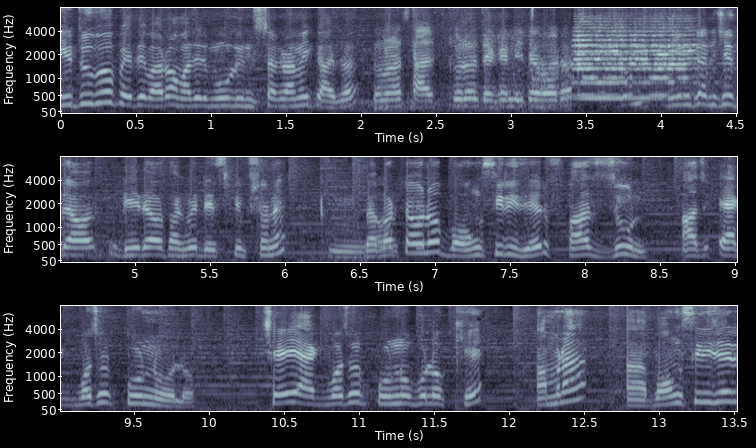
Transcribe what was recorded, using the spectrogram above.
ইউটিউবেও পেতে পারো আমাদের মূল ইনস্টাগ্রামেই কাজ হয়। তোমরা সার্চ করে দেখে নিতে পারো। লিঙ্কটা নিচে দেওয়া দিয়ে দেওয়া থাকবে ডেসক্রিপশনে ব্যাপারটা হলো বং সিরিজের ফার্স্ট জুন আজ এক বছর পূর্ণ হলো। সেই এক বছর পূর্ণ উপলক্ষে আমরা বং সিরিজের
